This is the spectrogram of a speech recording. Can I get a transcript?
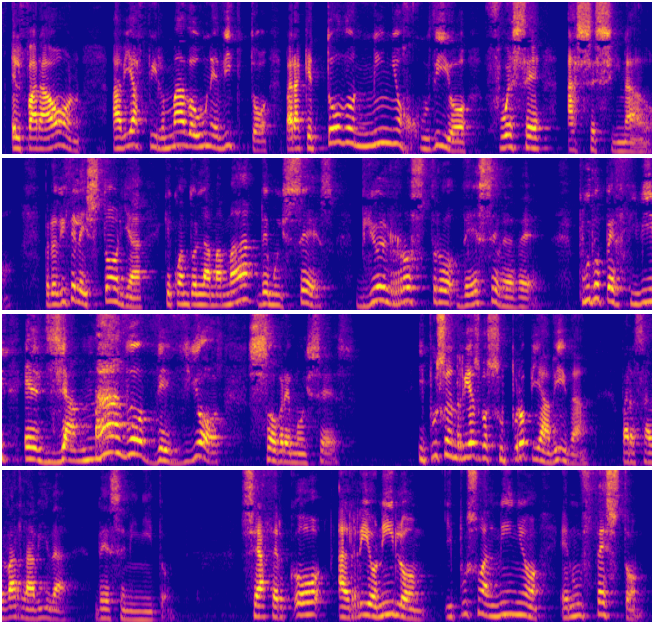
El faraón había firmado un edicto para que todo niño judío fuese asesinado. Pero dice la historia que cuando la mamá de Moisés vio el rostro de ese bebé, pudo percibir el llamado de Dios sobre Moisés y puso en riesgo su propia vida para salvar la vida de ese niñito. Se acercó al río Nilo y puso al niño en un cesto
